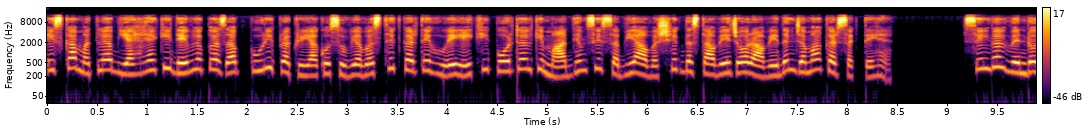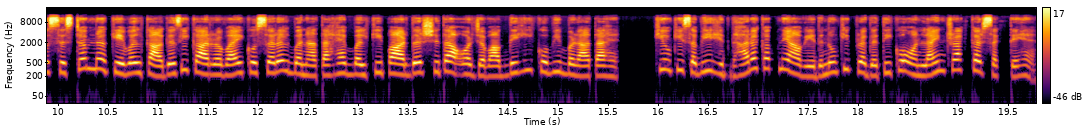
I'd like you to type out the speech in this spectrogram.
इसका मतलब यह है कि डेवलपर्स अब पूरी प्रक्रिया को सुव्यवस्थित करते हुए एक ही पोर्टल के माध्यम से सभी आवश्यक दस्तावेज़ और आवेदन जमा कर सकते हैं। सिंगल विंडो सिस्टम न केवल कागज़ी कार्रवाई को सरल बनाता है, बल्कि पारदर्शिता और जवाबदेही को भी बढ़ाता है। क्योंकि सभी हितधारक अपने आवेदनों की प्रगति को ऑनलाइन ट्रैक कर सकते हैं।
